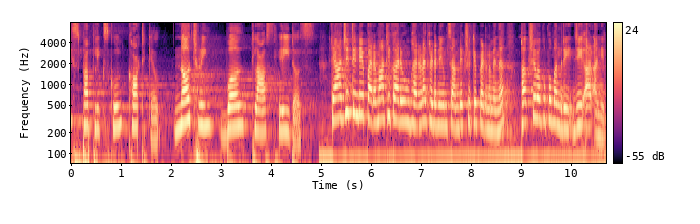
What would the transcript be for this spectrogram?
Peace Public School, Cortical, nurturing world class leaders. രാജ്യത്തിന്റെ പരമാധികാരവും ഭരണഘടനയും സംരക്ഷിക്കപ്പെടണമെന്ന് ഭക്ഷ്യവകുപ്പ് മന്ത്രി ജി ആർ അനിൽ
